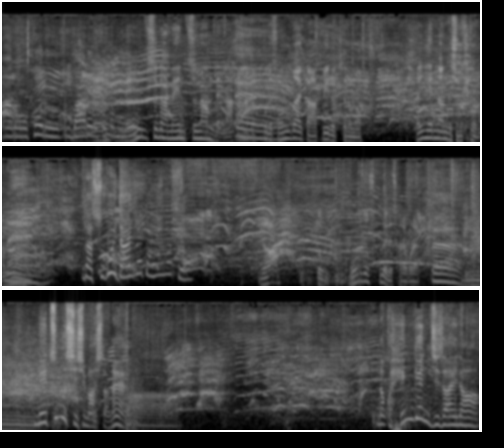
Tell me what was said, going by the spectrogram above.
あのフォール奪われることもメンツがメンツなんでなかなかここで存在感アピールっていうのも大変なんでしょうけどもね、だからすごい大事だと思いますよ。うわっとゴールドスプレーですかねこれ。えうー目つぶししましたね。あなんか変幻自在な、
